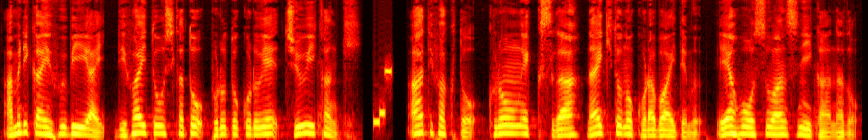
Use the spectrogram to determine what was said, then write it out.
アメリカ FBI、 DeFi 投資家とプロトコルへ注意喚起。アーティファクト、クローン X がナイキとのコラボアイテム、エアフォースワンスニーカーなど。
